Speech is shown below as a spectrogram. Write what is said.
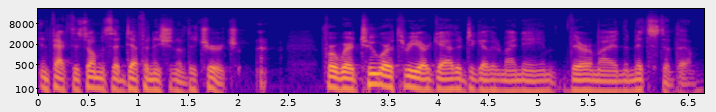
in fact, it's almost a definition of the church. For where two or three are gathered together in my name, there am I in the midst of them.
